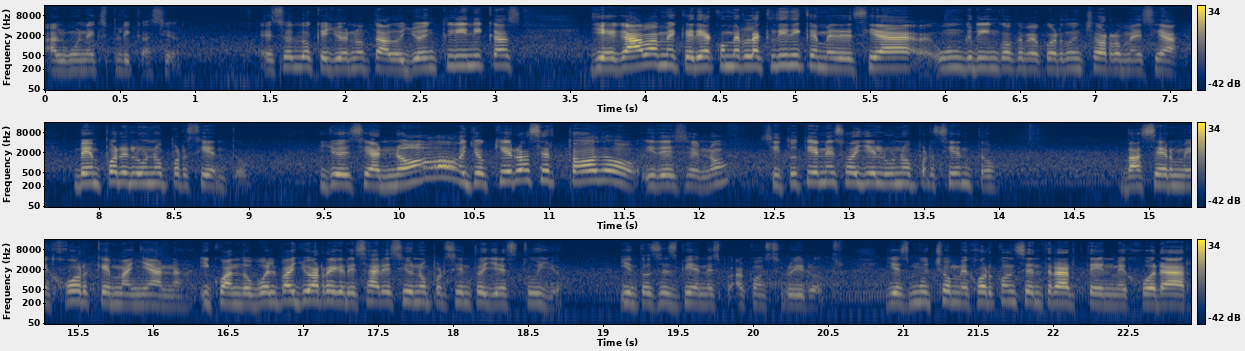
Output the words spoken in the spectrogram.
alguna explicación. Eso es lo que yo he notado. Yo en clínicas Llegaba, me quería comer la clínica y me decía un gringo que me acuerdo un chorro, me decía, ven por el 1%. Y yo decía, no, yo quiero hacer todo. Y dice, no, si tú tienes hoy el 1%, va a ser mejor que mañana. Y cuando vuelva yo a regresar, ese 1% ya es tuyo. Y entonces vienes a construir otro. Y es mucho mejor concentrarte en mejorar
